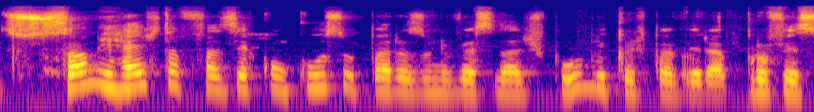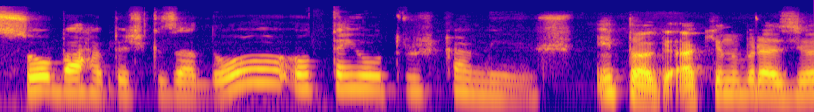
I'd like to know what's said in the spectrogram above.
só me resta fazer concurso para as universidades públicas para virar professor barra pesquisador ou tem outros caminhos? Então, aqui no Brasil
